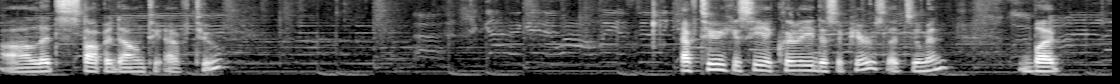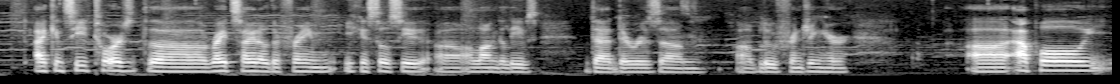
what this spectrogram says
Uh, let's stop it down to f2. F2 you can see it clearly disappears. Let's zoom in. But I can see towards the right side of the frame, you can still see uh, along the leaves that there is um, uh, blue fringing here. Uh, APO,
